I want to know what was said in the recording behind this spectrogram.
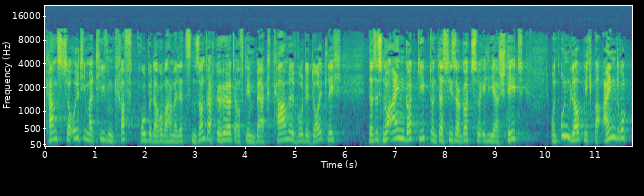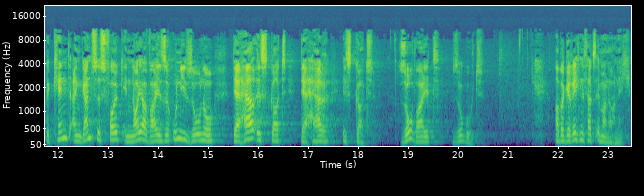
kam es zur ultimativen Kraftprobe, darüber haben wir letzten Sonntag gehört, auf dem Berg Kamel wurde deutlich, dass es nur einen Gott gibt und dass dieser Gott zu Elia steht und unglaublich beeindruckt bekennt ein ganzes Volk in neuer Weise unisono, der Herr ist Gott, der Herr ist Gott. So weit, so gut. Aber geregnet hat es immer noch nicht.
